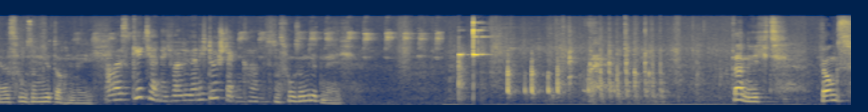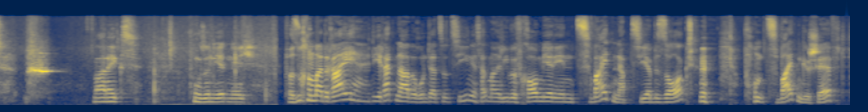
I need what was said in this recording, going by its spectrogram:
Ja, das funktioniert doch nicht. aber es geht ja nicht, weil du ja nicht durchstecken kannst. Das funktioniert nicht. Dann nicht. Jungs, war nix. Funktioniert nicht. Versuch Nummer drei, die Radnabe runterzuziehen. Jetzt hat meine liebe Frau mir den zweiten Abzieher besorgt. Vom zweiten Geschäft.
